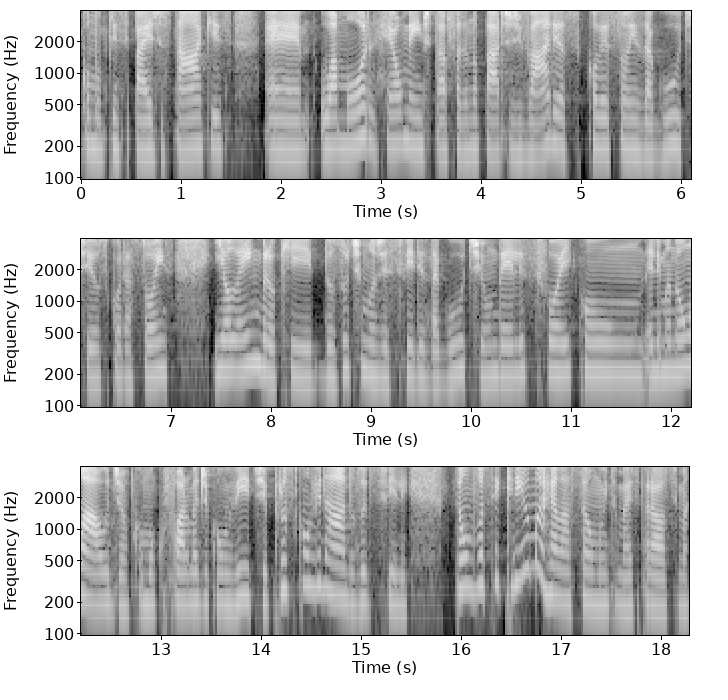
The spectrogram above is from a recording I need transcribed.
como principais destaques. É, o amor realmente está fazendo parte de várias coleções da Gucci, os corações. E eu lembro que dos últimos desfiles da Gucci, um deles foi com. Ele mandou um áudio como forma de convite para os convidados do desfile. Então você cria uma relação muito mais próxima.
